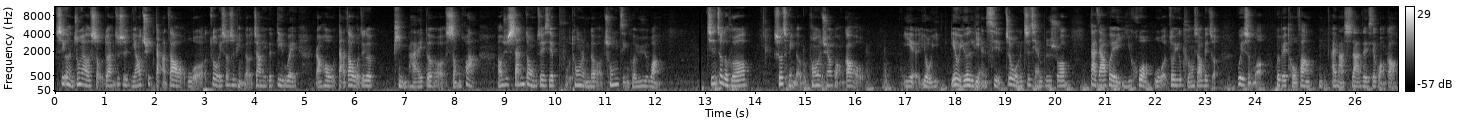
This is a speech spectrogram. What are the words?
是一个很重要的手段，就是你要去打造我作为奢侈品的这样一个地位。然后打造我这个品牌的神话，然后去煽动这些普通人的憧憬和欲望。其实这个和奢侈品的朋友圈广告也有一也有一个联系。就是我们之前不是说大家会疑惑，我作为一个普通消费者，为什么会被投放嗯爱马仕啊这些广告？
